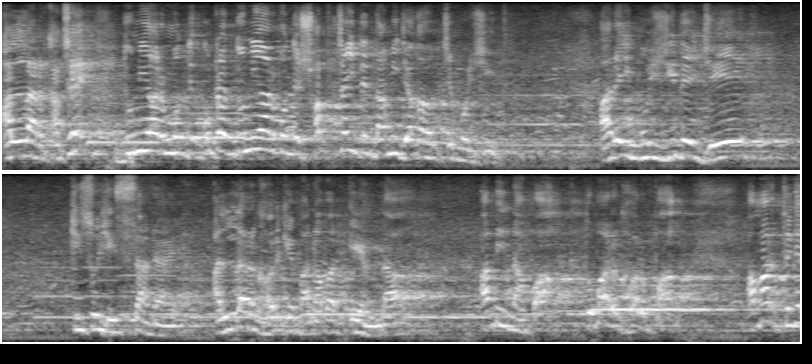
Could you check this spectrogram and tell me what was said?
আল্লাহর কাছে দুনিয়ার মধ্যে, গোটা দুনিয়ার মধ্যে সবচাইতে দামি জায়গা হচ্ছে মসজিদ। আর এই মসজিদে যে কিছু হিস্সা নেয়, আল্লাহর ঘরকে বানাবার এ আল্লাহ। আমি না পাক তোমার ঘর পাক। আমার থেকে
